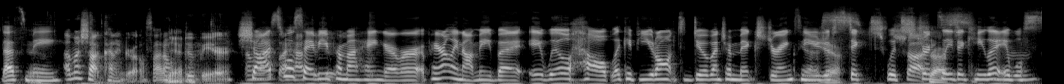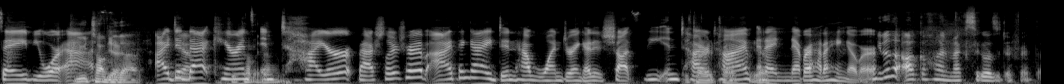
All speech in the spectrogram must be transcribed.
that's me. I'm a shot kind of girl, so I don't Yeah. do beer. Shots will save you from a hangover. Apparently not me, but it will help. Like if you don't do a bunch of mixed drinks and you Yes. just stick with Shots. strictly Shots. tequila, it will mm-hmm. save your ass. you taught me Yeah. that. I did Yeah. that Karen's taught that. entire bachelor trip. I think I didn't have one drink. I did shots the entire, Entire time, time, and. I never had a hangover. You know, the alcohol in Mexico is different though.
